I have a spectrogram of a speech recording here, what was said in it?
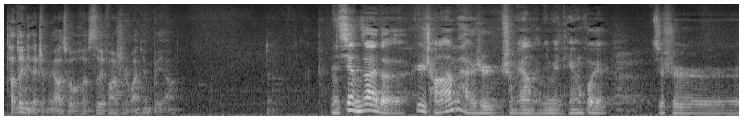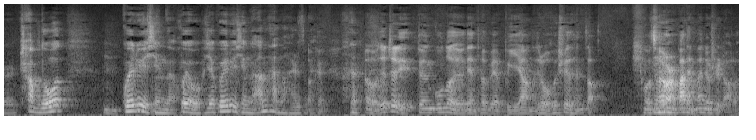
他对你的整个要求和思维方式是完全不一样的。对，你现在的日常安排是什么样的？你每天会就是差不多，嗯，规律性的会有一些规律性的安排吗？还是怎么？OK，呃，我觉得这里跟工作有点特别不一样的，就是我会睡得很早，我昨天晚上八点半就睡着了，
